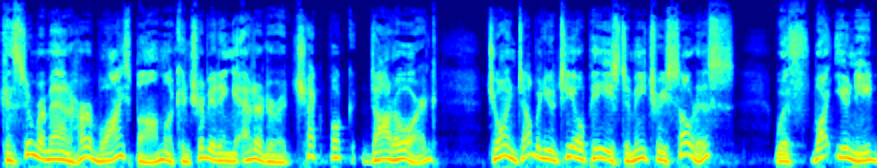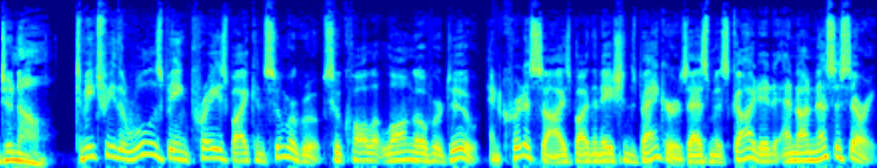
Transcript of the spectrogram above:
Consumer man Herb Weisbaum, a contributing editor at checkbook.org, joined WTOP's Dimitri Sotis with what you need to know. Dimitri, the rule is being praised by consumer groups who call it long overdue and criticized by the nation's bankers as misguided and unnecessary.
